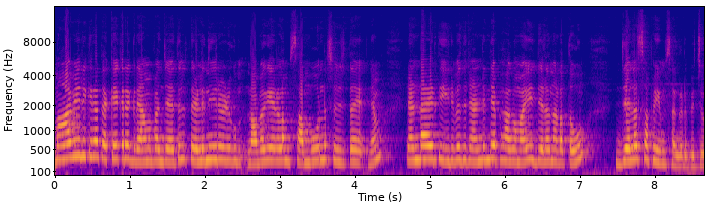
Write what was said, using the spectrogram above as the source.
Mavelikara Thekkekara ഗ്രാമപഞ്ചായത്തിൽ തെളിനീരൊഴുകും നവകേരളം സമ്പൂർണ ശുചിത്വ യജ്ഞം രണ്ടായിരത്തി ഇരുപത്തിരണ്ടിന്റെ ഭാഗമായി ജലനടത്തവും ജലസഭയും സംഘടിപ്പിച്ചു.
